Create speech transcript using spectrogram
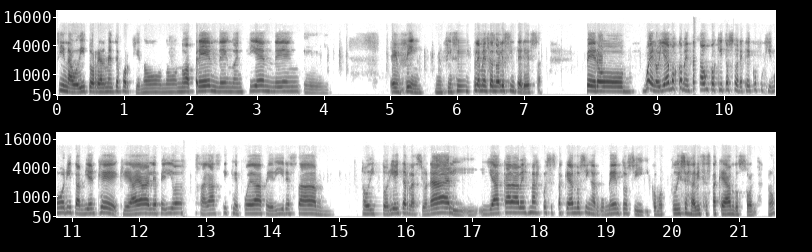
inaudito realmente porque no, no, no aprenden, no entienden, eh, en fin, en fin, simplemente no les interesa. Pero bueno, ya hemos comentado un poquito sobre Keiko Fujimori, también que, que haya, le ha pedido a Sagasti que pueda pedir esta auditoría internacional y, ya cada vez más pues se está quedando sin argumentos y, como tú dices, David, se está quedando sola, ¿no?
